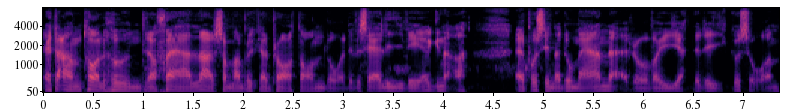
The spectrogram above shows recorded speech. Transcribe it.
ett antal hundra själar som man brukar prata om då, det vill säga livegna, eh, på sina domäner och var ju jätterik och så.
